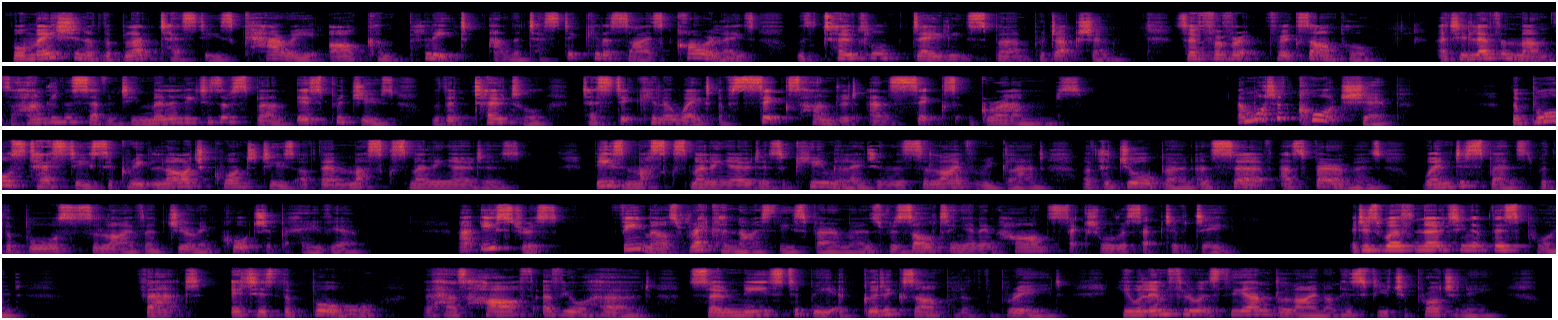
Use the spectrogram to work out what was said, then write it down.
formation of the blood testes barrier are complete and the testicular size correlates with total daily sperm production. So, for, for example, at 11 months, 170 millilitres of sperm is produced with a total testicular weight of 606 grams. And what of courtship? The boar's testes secrete large quantities of their musk smelling odours. These musk smelling odours accumulate in the salivary gland of the jawbone and serve as pheromones when dispensed with the boar's saliva during courtship behaviour. At estrus, females recognise these pheromones, resulting in enhanced sexual receptivity. It is worth noting at this point that it is the boar that has half of your herd, so needs to be a good example of the breed. He will influence the underline on his future progeny.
